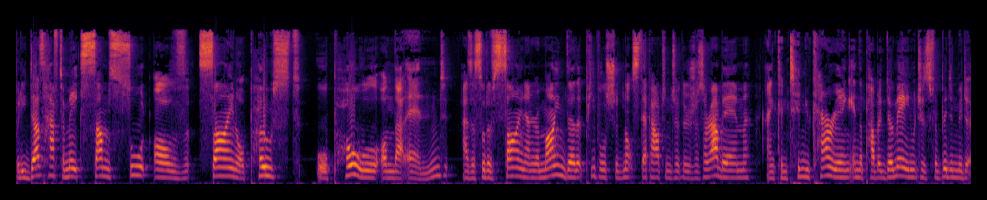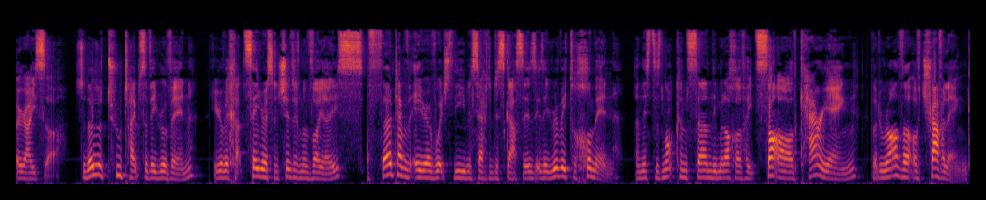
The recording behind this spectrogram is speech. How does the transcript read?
but he does have to make some sort of sign or post or pole on that end as a sort of sign and reminder that people should not step out into the Rosh and continue carrying in the public domain, which is forbidden mid So those are two types of Eruvin. Eruv Chatzeris and Shittuf Mavoyos. A third type of Eruv which the Masechta discusses is Eruv Tuchumin. And this does not concern the malacha of Heitzah of carrying, but rather of traveling.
